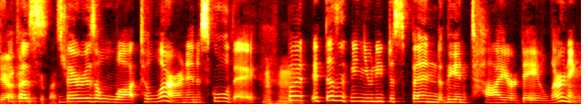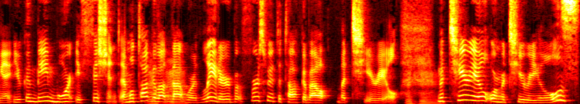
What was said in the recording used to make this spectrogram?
yeah, because good question. there is a lot to learn in a school day. Mm-hmm. But it doesn't mean you need to spend the entire day learning it. You can be more efficient. And we'll talk about that Mm-hmm. word later, but first we have to talk about material. Mm-hmm. Material or materials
